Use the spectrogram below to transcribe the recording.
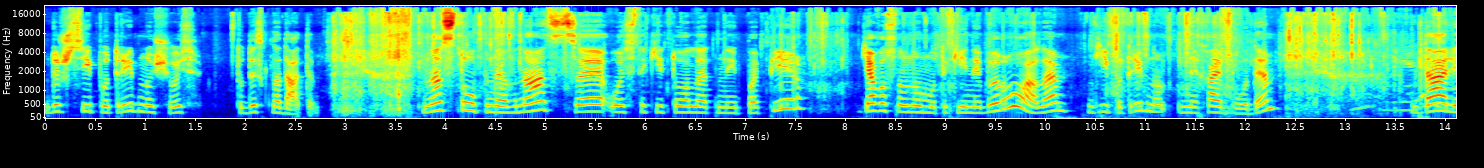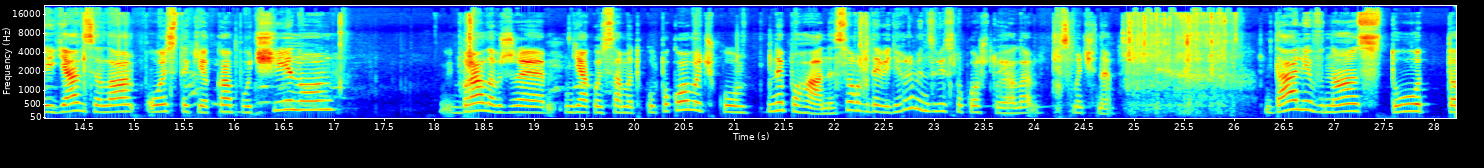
Дочці потрібно щось туди складати. Наступне в нас це ось такий туалетний папір. Я в основному такий не беру, але їй потрібно, нехай буде. Далі я взяла ось таке капучино. Брала вже якось саме таку упаковочку. Непогане. 49 гривень, звісно, коштує, але смачне. Далі в нас тут е,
